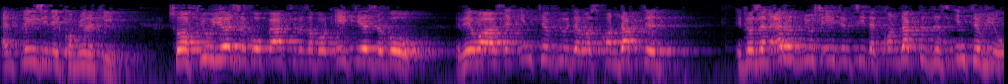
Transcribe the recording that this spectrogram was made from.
and plays in a community. So a few years ago, perhaps it was about eight years ago, there was an interview that was conducted. It was an Arab news agency that conducted this interview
